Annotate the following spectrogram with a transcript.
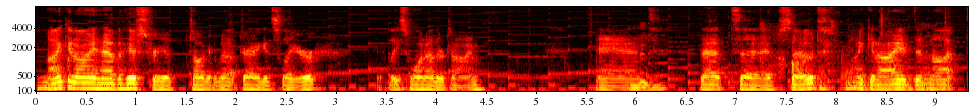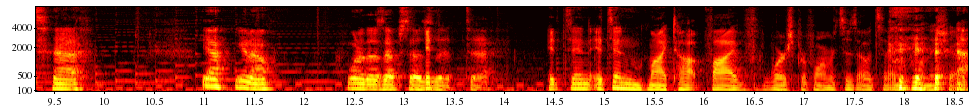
Mike and I have a history of talking about Dragon Slayer, at least one other time, and that uh, episode, Mike and I did not. Uh, yeah, you know, one of those episodes that. Uh, It's in it's in my top five worst performances. I would say on this show.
